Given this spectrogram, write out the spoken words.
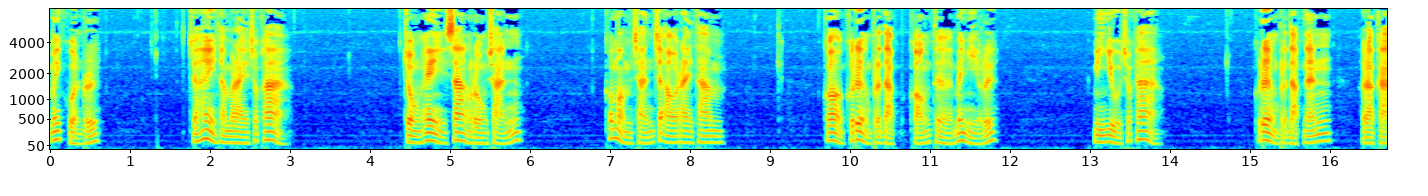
ไม่ควรหรือ จะให้ทำอะไรเจ้าข้าจงให้สร้างโรงฉัน ก็หม่อมฉันจะเอาอะไรทำก็เครื่องประดับของเธอไม่มีหรือ มีอยู่เจ้าข้าเครื่องประดับนั้นราคา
